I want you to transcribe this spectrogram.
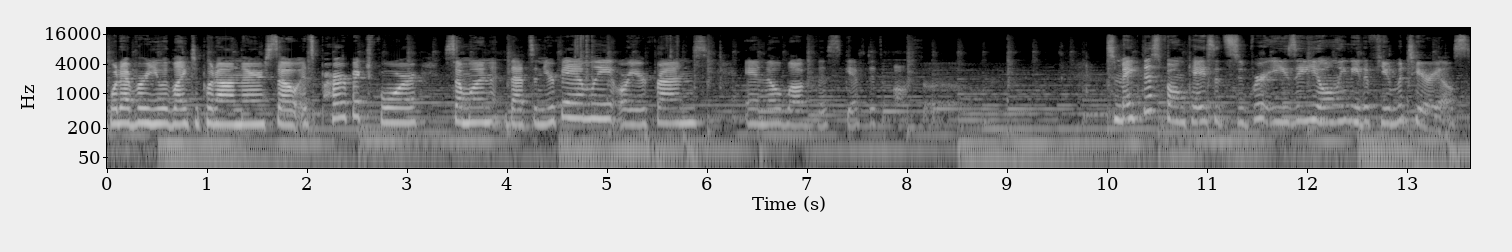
whatever you would like to put on there. So it's perfect for someone that's in your family or your friends and they'll love this gift. It's awesome. To make this phone case, it's super easy. You only need a few materials.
